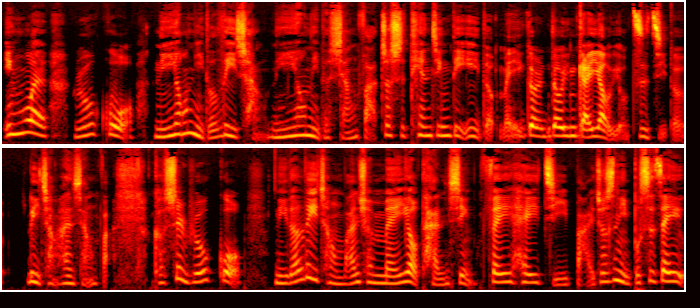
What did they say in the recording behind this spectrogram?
因为如果你有你的立场，你有你的想法，这是天经地义的，每一个人都应该要有自己的。立场和想法，可是如果你的立场完全没有弹性，非黑即白，就是你不是这一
